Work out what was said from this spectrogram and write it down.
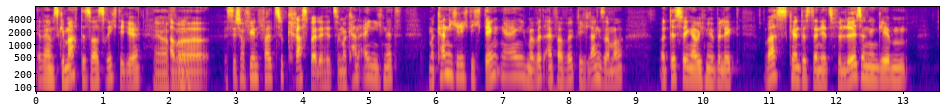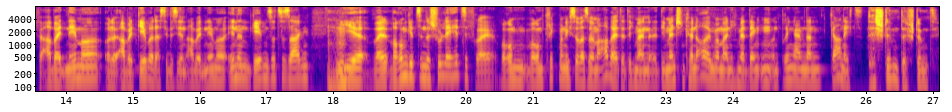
Ja, wir haben es gemacht, das war das Richtige. Ja, voll. Aber es ist auf jeden Fall zu krass bei der Hitze. Man kann eigentlich nicht, man kann nicht richtig denken eigentlich, man wird einfach wirklich langsamer. Und deswegen habe ich mir überlegt, was könnte es denn jetzt für Lösungen geben für Arbeitnehmer oder Arbeitgeber, dass sie das ihren ArbeitnehmerInnen geben sozusagen. Mhm. Wie, weil, warum gibt es in der Schule hitzefrei? Warum, warum kriegt man nicht sowas, wenn man arbeitet? Ich meine, die Menschen können auch irgendwann mal nicht mehr denken und bringen einem dann gar nichts. Das stimmt, das stimmt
